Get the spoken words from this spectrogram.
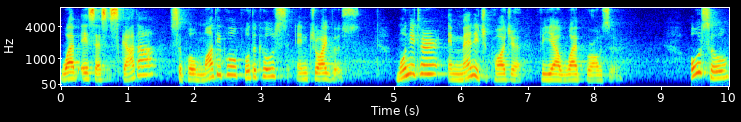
WebAccess SCADA support multiple protocols and drivers, monitor and manage project via web browser. Also,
